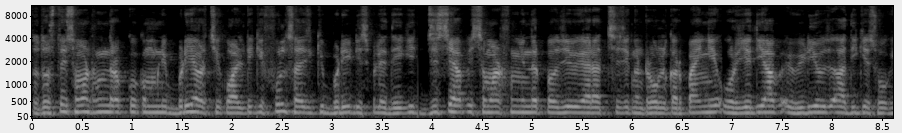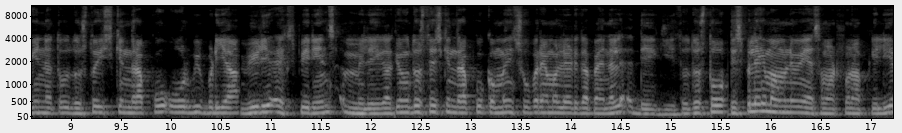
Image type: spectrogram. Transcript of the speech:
तो दोस्तों स्मार्टफ़ोन अंदर आपको कंपनी बड़ी और अच्छी क्वालिटी की फुल साइज़ की बड़ी डिस्प्ले देगी, जिससे आप इस स्मार्टफ़ोन के अंदर पबजी वगैरह अच्छे से कंट्रोल कर पाएँगे। और यदि आप वीडियो आदि के शौकीन है तो दोस्तों, इसके अंदर आपको और भी बढ़िया वीडियो एक्सपीरियंस मिलेगा, क्योंकि दोस्तों, इसके अंदर आपको कंपनी सुपर एमोलेड का पैनल देगी। तो दोस्तों डिस्प्ले के मामले में यह स्मार्टफ़ोन आपके लिए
